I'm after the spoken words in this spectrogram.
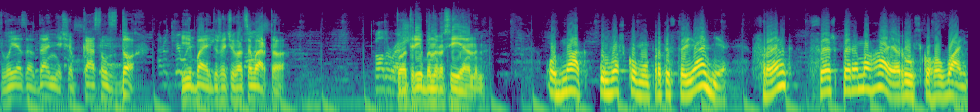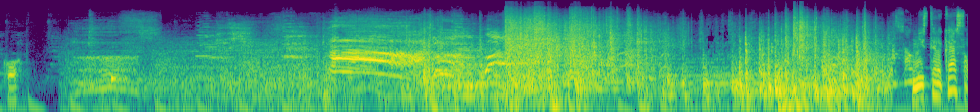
Твоє завдання, щоб Касл здох. І байдуже, чого це варто. Потрібен росіянин. Однак у важкому протистоянні Френк все ж перемагає руського Ваньку. Містер Касл?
